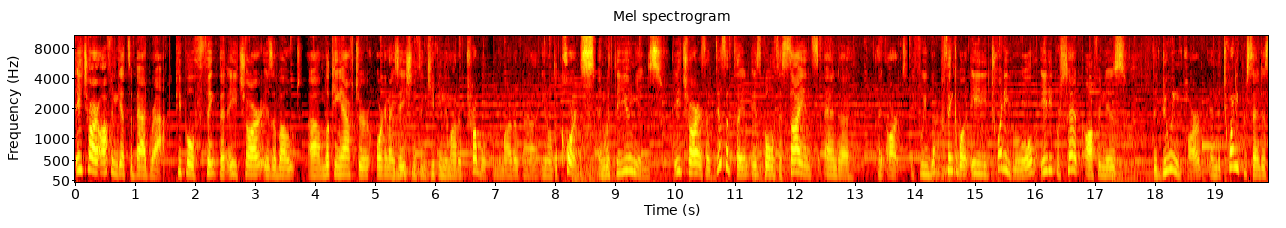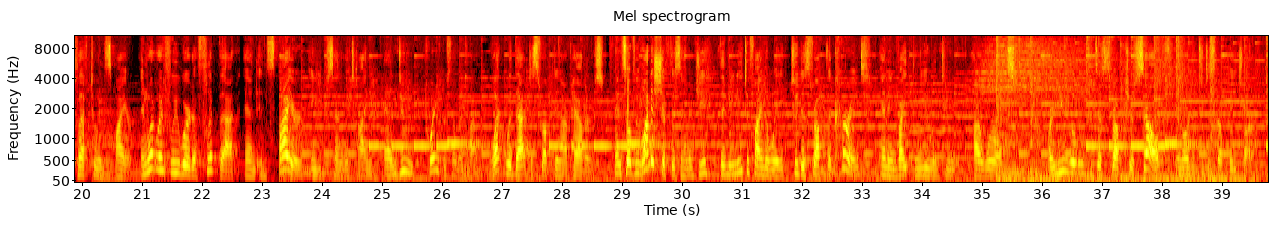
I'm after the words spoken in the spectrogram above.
HR often gets a bad rap. People think that HR is about um, looking after organizations and keeping them out of trouble, keeping them out of, uh, you know, the courts and with the unions. HR as a discipline is both a science and a, an art. If we think about 80-20 rule, 80% often is the doing part, and the 20% is left to inspire. And what if we were to flip that and inspire 80% of the time and do 20% of the time? What would that disrupt in our patterns? And so if we want to shift this energy, then we need to find a way to disrupt the current and invite the new into our worlds. Are you willing to disrupt yourself in order to disrupt HR?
